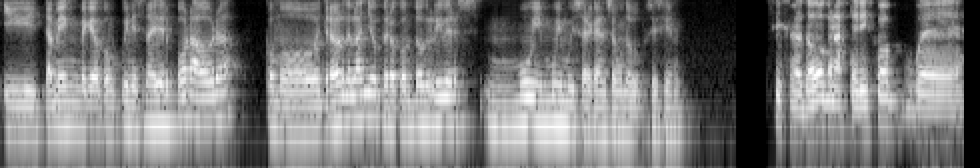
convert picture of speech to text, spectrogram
Y también me quedo con Quinn Snyder por ahora como entrenador del año, pero con Doc Rivers muy, muy, muy cerca en segunda posición. Sí, sobre todo con asterisco, pues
